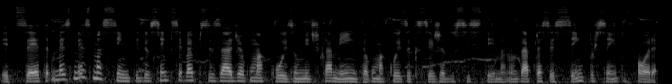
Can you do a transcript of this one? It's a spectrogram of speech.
etc. Mas mesmo assim, entendeu? Sempre você vai precisar de alguma coisa, um medicamento, alguma coisa que seja do sistema. Não dá para ser 100% fora.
